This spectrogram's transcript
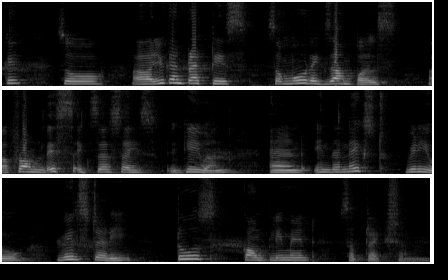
Okay. So, uh, you can practice some more examples uh, from this exercise given and in the next video we will study 2's complement subtraction.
